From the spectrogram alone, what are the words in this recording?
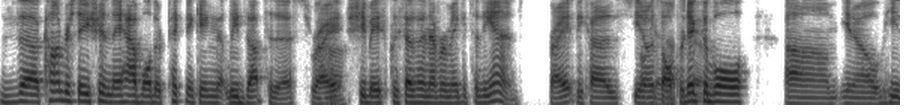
the conversation they have while they're picnicking that leads up to this, right? Uh-huh. She basically says, "I never make it to the end," right? Because you know Okay, it's all fair. predictable. Um, you know, he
